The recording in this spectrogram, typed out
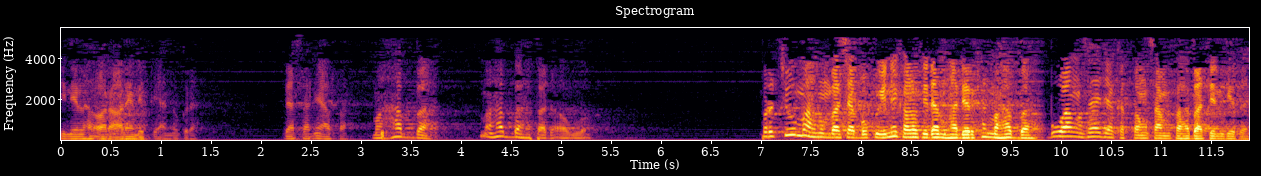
Inilah orang-orang yang diberi anugerah. Dasarnya apa? Mahabbah. Mahabbah pada Allah. Percuma membaca buku ini kalau tidak menghadirkan mahabbah. Buang saja ke tong sampah batin kita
